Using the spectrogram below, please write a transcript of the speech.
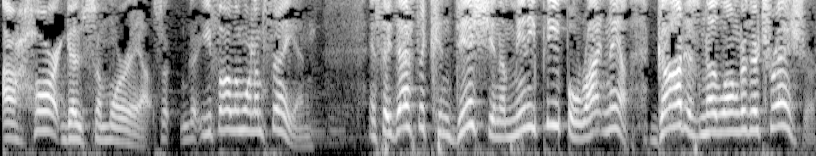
Our heart goes somewhere else. You following what I'm saying? And see, that's the condition of many people right now. God is no longer their treasure.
